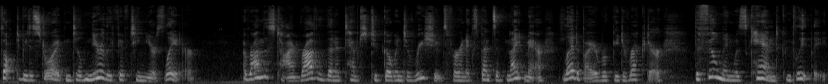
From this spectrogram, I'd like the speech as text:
thought to be destroyed until nearly 15 years later. Around this time, rather than attempt to go into reshoots for an expensive nightmare led by a rookie director, the filming was canned completely.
